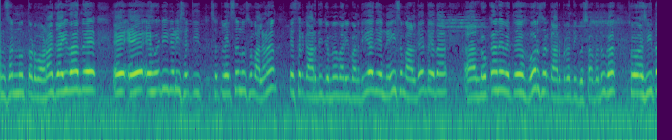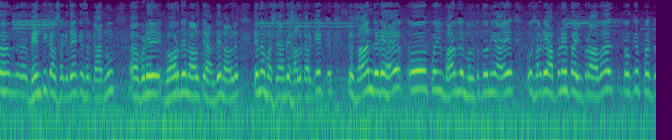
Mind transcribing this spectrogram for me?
ਅਨਸਨ ਨੂੰ ਤੜਵਾਉਣਾ ਚਾਹੀਦਾ ਤੇ ਇਹ ਇਹ ਇਹੋ ਜੀ ਜਿਹੜੀ ਸੱਚੀ ਸਿਚੁਏਸ਼ਨ ਨੂੰ ਸੰਭਾਲਣਾ ਤੇ ਸਰਕਾਰ ਦੀ ਜ਼ਿੰਮੇਵਾਰੀ ਬਣਦੀ ਹੈ। ਜੇ ਨਹੀਂ ਸੰਭਾਲਦੇ ਤੇ ਇਹਦਾ ਲੋਕਾਂ ਦੇ ਵਿੱਚ ਹੋਰ ਸਰਕਾਰ ਪ੍ਰਤੀ ਗੁੱਸਾ ਵਧੂਗਾ। ਸੋ ਅਸੀਂ ਤਾਂ ਬੇਨਤੀ ਕਰ ਸਕਦੇ ਹਾਂ ਕਿ ਸਰਕਾਰ ਨੂੰ ਬੜੇ ਗੌਰ ਦੇ ਨਾਲ, ਧਿਆਨ ਦੇ ਨਾਲ ਇਹਨਾਂ ਮਸਲਿਆਂ ਦੇ ਹੱਲ ਕਰਕੇ ਕਿਸਾਨ ਜਿਹੜੇ ਹੈ, ਉਹ ਕੋਈ ਬਾਹਰਲੇ ਮੁਲਕ ਤੋਂ ਨਹੀਂ ਆਏ। ਉਹ ਸਾਡੇ ਆਪਣੇ ਭਾਈ ਭਰਾ ਵਾ, ਕਿਉਂਕਿ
